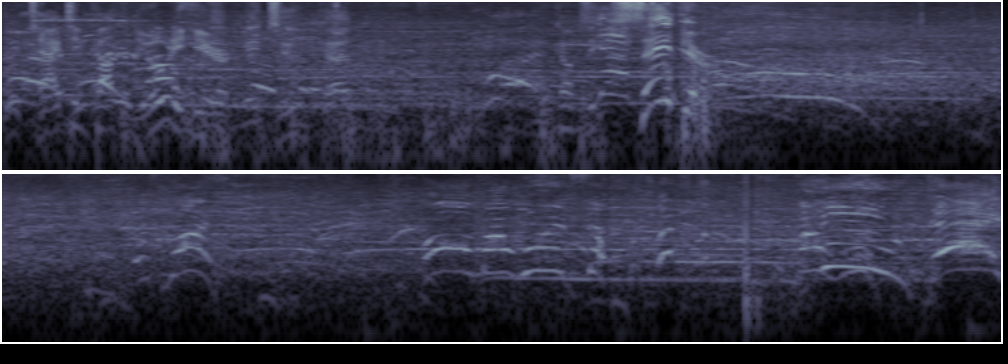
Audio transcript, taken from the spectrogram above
Good tag team continuity here. Me too, God. Here comes Xavier. Oh, my word, son. My word. Dang.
